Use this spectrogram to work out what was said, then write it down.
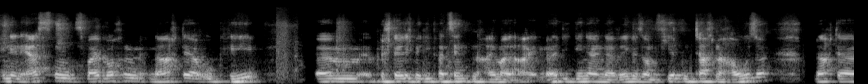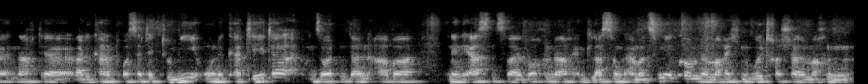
in den ersten zwei Wochen nach der OP ähm, bestelle ich mir die Patienten einmal ein. Ne? Die gehen ja in der Regel so am vierten Tag nach Hause nach der, nach der radikalen Prostatektomie ohne Katheter und sollten dann aber in den ersten zwei Wochen nach Entlassung einmal zu mir kommen. Dann mache ich einen Ultraschall, mache ähm,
